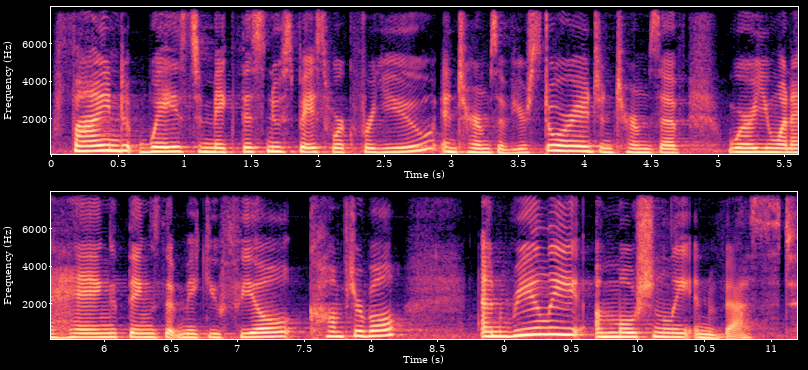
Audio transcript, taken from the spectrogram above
find ways to make this new space work for you in terms of your storage, in terms of where you want to hang things that make you feel comfortable, and really emotionally invest.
